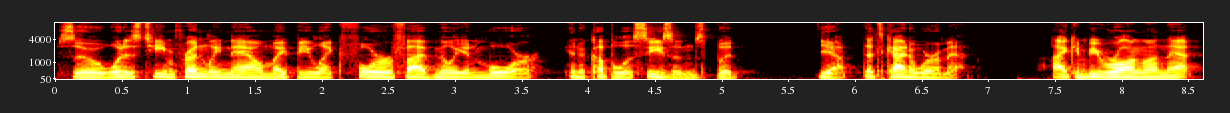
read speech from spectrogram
So what is team friendly now might be like four or five million more in a couple of seasons, but yeah, that's kind of where I'm at. I can be wrong on that.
